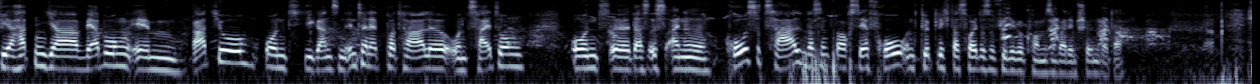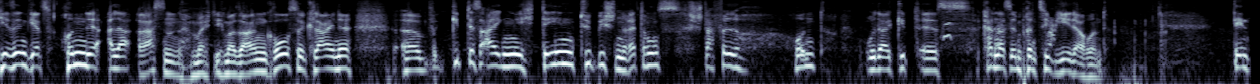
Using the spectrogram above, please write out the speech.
wir hatten ja Werbung im Radio und die ganzen Internetportale und Zeitungen. Und äh, das ist eine große Zahl. Und da sind wir auch sehr froh und glücklich, dass heute so viele gekommen sind bei dem schönen Wetter. Hier sind jetzt Hunde aller Rassen, möchte ich mal sagen. Große, kleine. Äh, gibt es eigentlich den typischen Rettungsstaffelhund oder gibt es, kann das im Prinzip jeder Hund? Den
